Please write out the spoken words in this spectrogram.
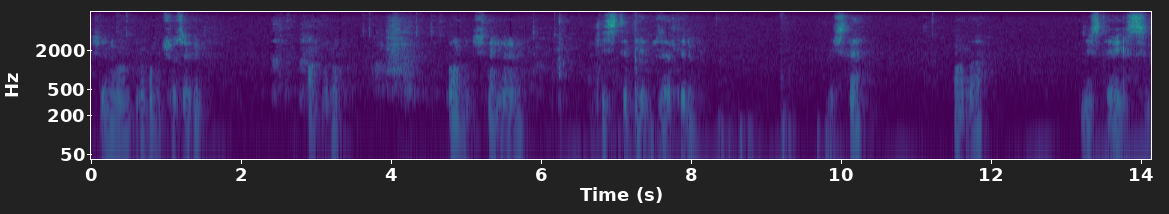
Şimdi bunun grubunu çözelim. Anladım. Formun içine girelim. Liste diye düzeltelim. Liste. Da listeye gitsin.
